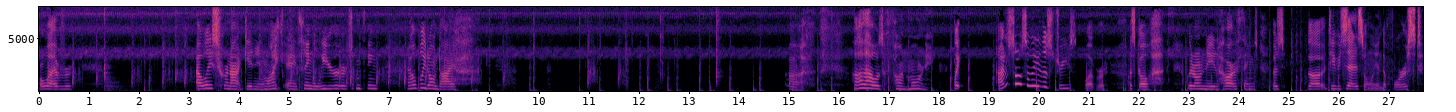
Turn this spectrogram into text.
Or whatever. At least we're not getting like anything weird or something. I hope we don't die. Uh, oh, that was a fun morning. Wait, I just saw something in those trees. Whatever. Let's go. We don't need hard things because the TV said it's only in the forest.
